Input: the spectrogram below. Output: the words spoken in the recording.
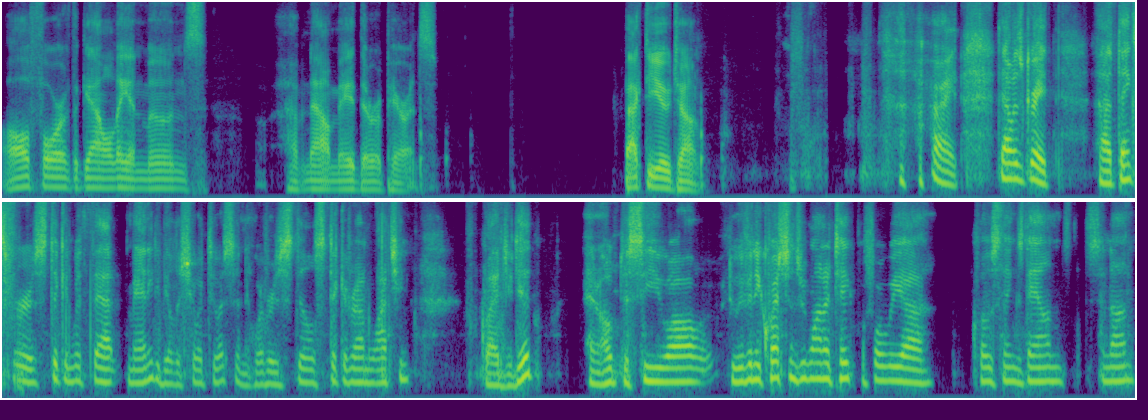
All four of the Galilean moons have now made their appearance. Back to you, Joan. All right, that was great. Uh, thanks for sticking with that, Manny, to be able to show it to us. And whoever's still sticking around watching, glad you did. And hope to see you all. Do we have any questions we want to take before we uh, close things down, Sinan?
